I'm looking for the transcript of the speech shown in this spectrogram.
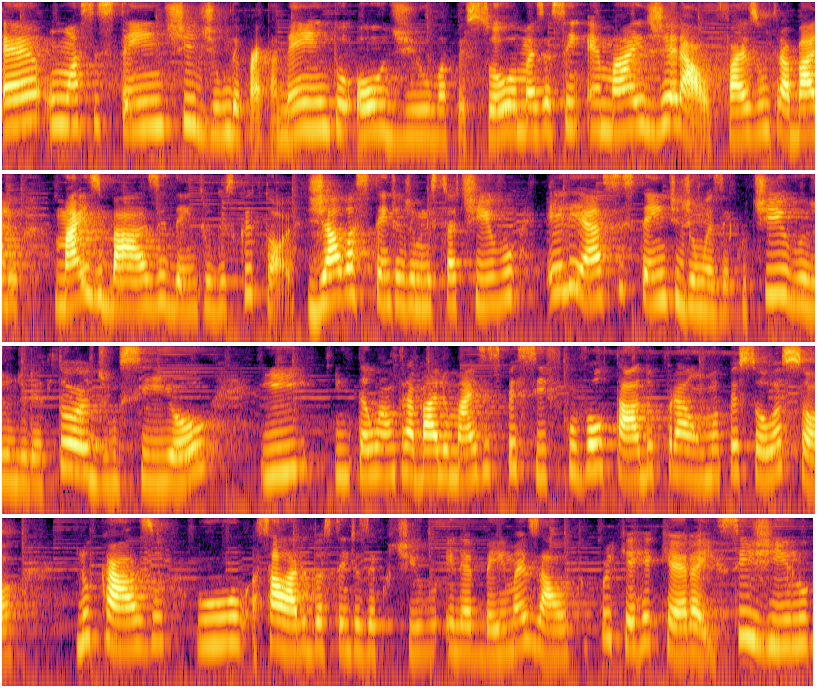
é um assistente de um departamento ou de uma pessoa, mas assim é mais geral, faz um trabalho mais base dentro do escritório. Já o assistente administrativo, ele é assistente de um executivo, de um diretor, de um CEO e então é um trabalho mais específico voltado para uma pessoa só. No caso, o salário do assistente executivo ele é bem mais alto, porque requer aí sigilo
